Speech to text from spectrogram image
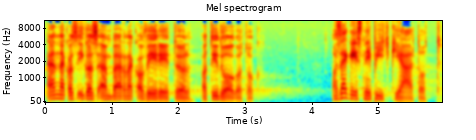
ennek az igaz embernek a vérétől, a ti dolgotok. Az egész nép így kiáltott.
